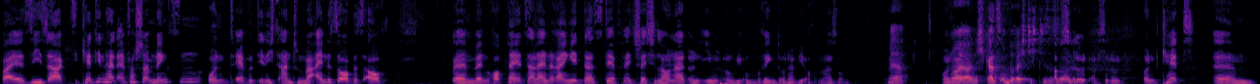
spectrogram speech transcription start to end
Weil sie sagt, sie kennt ihn halt einfach schon am längsten und er wird ihr nichts antun. Weil eine Sorge ist auch, ähm, wenn Rob da jetzt alleine reingeht, dass der vielleicht schlechte Laune hat und ihn irgendwie umbringt oder wie auch immer so. Ja. Und Naja, nicht ganz unberechtigt, diese Sorge. absolut, absolut. Und Cat ähm,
